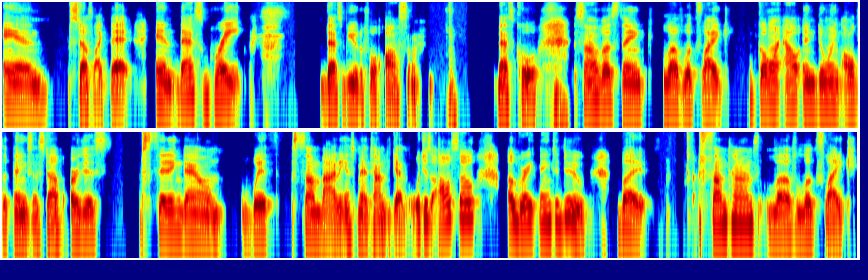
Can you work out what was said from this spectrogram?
and stuff like that. And that's great. That's beautiful. Awesome. That's cool. Some of us think love looks like going out and doing all the things and stuff, or just sitting down with somebody and spend time together, which is also a great thing to do. But sometimes love looks like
